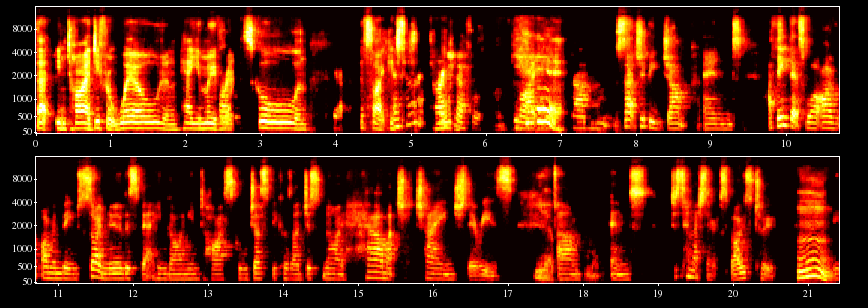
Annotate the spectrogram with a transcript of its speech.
that entire different world and how you move Right. around school, and Yeah. it's like it's so just pressure for them. Like, Yeah. um, such a big jump, and I think that's why I, I remember being so nervous about him going into high school, just because I just know how much change there is, yeah. um, and just how much they're exposed to. Mm.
